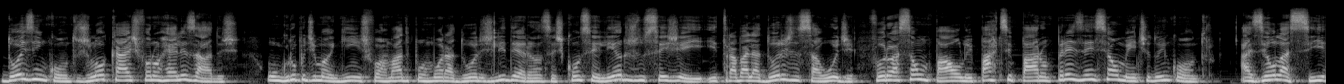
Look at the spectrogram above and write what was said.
dois encontros locais foram realizados um grupo de manguinhos formado por moradores, lideranças, conselheiros do CGI e trabalhadores de saúde foram a São Paulo e participaram presencialmente do encontro. A Zeulaci,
